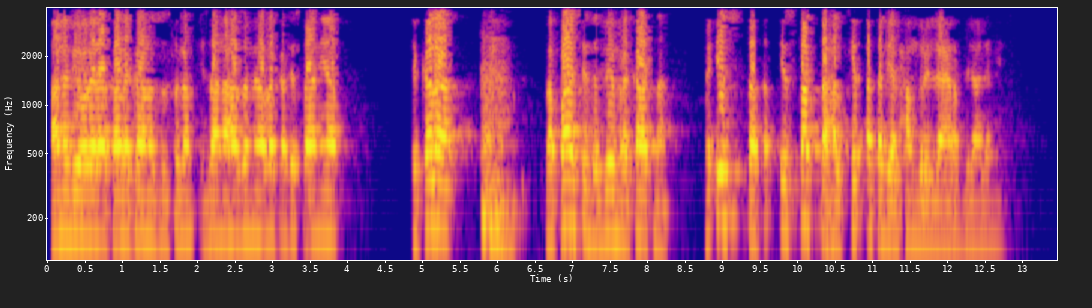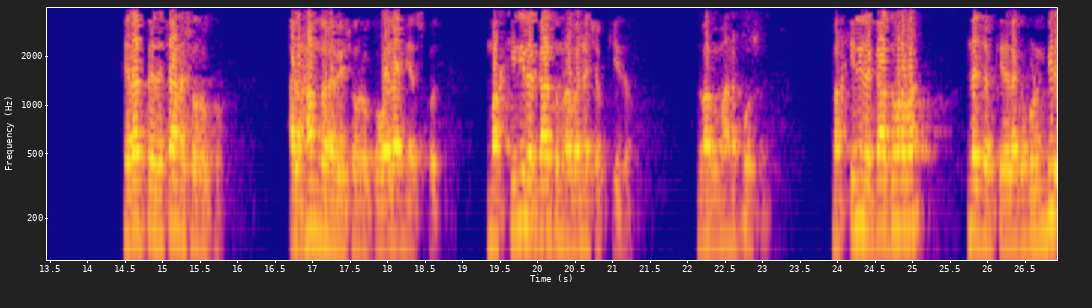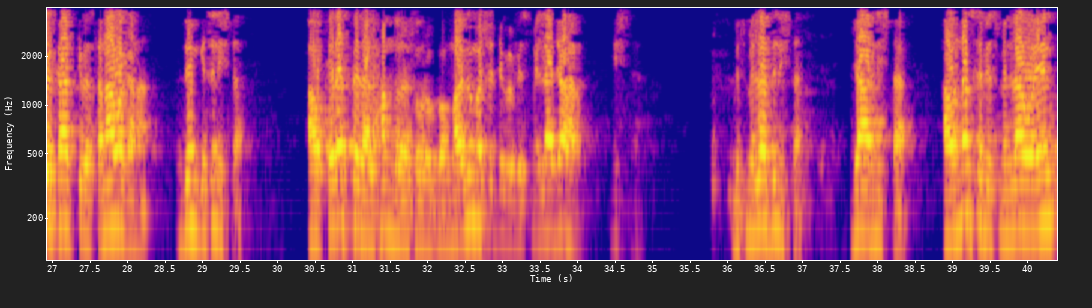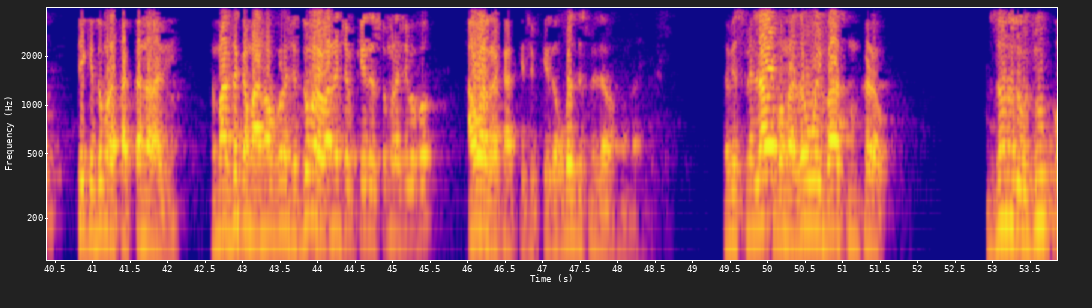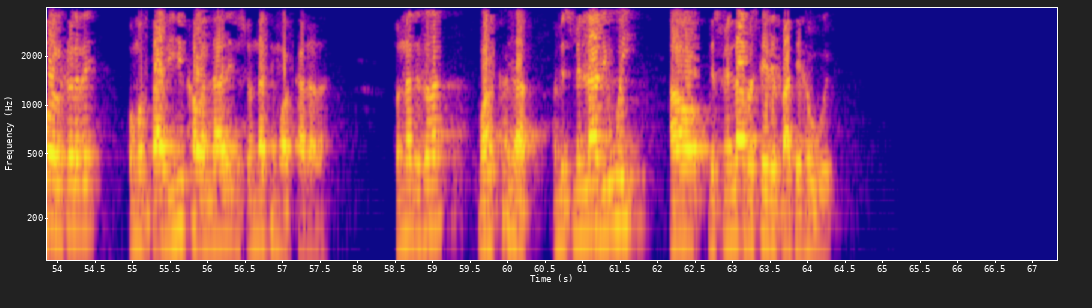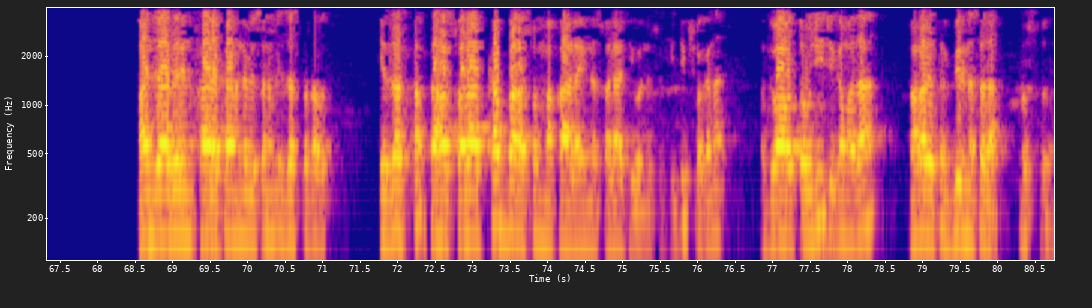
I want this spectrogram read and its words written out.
انا بي هريره قال كان رسول الله صلى الله عليه وسلم اذا نهض من الركعه الثانيه کله لپاسه د دویم رکعت نه استفتح القرأه بالحمد لله رب العالمين قرأت په ځانه شروع کو الحمد لله شروع کو ولم يسكت مخکینی رکعت عمر باندې چپ کیدو نو په معنا پوښتنه مخکینی رکعت عمره به نجب کې لکه پړمبي رکعت کې وسنا وکنه دویم کې څه نشته او قرات په الحمدلله شروع کو معلومه شې چې بسم الله جهر نشته بسم الله څه نشته جهر نشته او نفس بسم الله ویل دې کې دومره سکته نه راځي ما ځکه مانو کړو چې دومره باندې چپ کېده سمره چې په اول رکعت کې چپ کېده خو بس بسم الله الرحمن الرحیم بسم الله په مزوي باس مونږ کړو زنو د وجوب قول کړی دی او مفتابه قول دا دی چې سنت مؤکده ده سنت څه ده مؤکده بسم الله دی وی او بسم الله بسې د فاتحه وی عن جابر قال كان النبي صلى الله عليه وسلم اذا استطفت اذا استفتح الصلاه كبر ثم قال ان صلاتي ونسكي ديك شو کنه دعا او توجیه چې کومه ده هغه تکبیر نه صدا رسو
